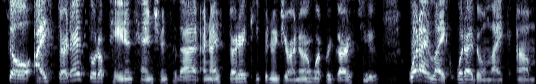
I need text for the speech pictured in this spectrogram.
So I started sort of paying attention to that and I started keeping a journal with regards to what I like, what I don't like um,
